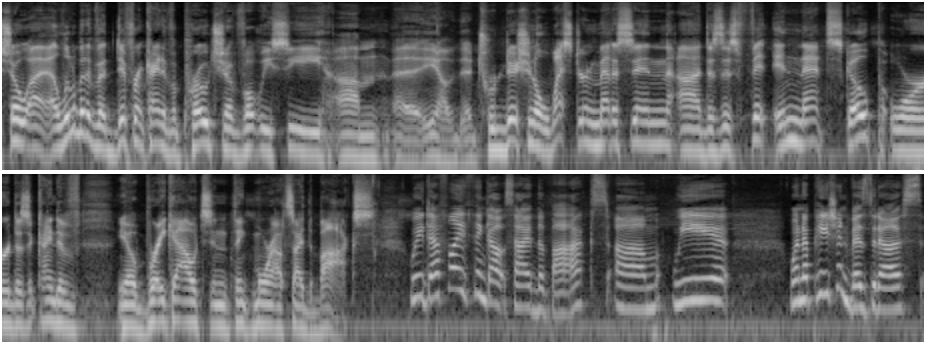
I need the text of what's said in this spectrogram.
So, uh, a little bit of a different kind of approach of what we see, um, uh, you know, traditional Western medicine. Uh, does this fit in that scope, or does it kind of, you know, break out and think more outside the box? We definitely think outside the box. Um, we when a patient visits us,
